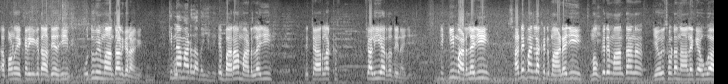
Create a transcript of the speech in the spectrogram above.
ਆਪਾਂ ਨੂੰ ਇੱਕ ਵਾਰੀ ਇੱਕ ਦੱਸਦੇ ਅਸੀਂ ਉਦੋਂ ਵੀ ਮਾਨਤਾਨ ਕਰਾਂਗੇ। ਕਿੰਨਾ ਮਾਡਲ ਆ ਬਾਈ ਇਹ? ਇਹ 12 ਮਾਡਲ ਹੈ ਜੀ ਤੇ 4 ਲੱਖ 40 ਹਜ਼ਾਰ ਦਾ ਦੇਣਾ ਜੀ। 21 ਮਾਡਲ ਹੈ ਜੀ 5.5 ਲੱਖ ਡਿਮਾਂਡ ਹੈ ਜੀ। ਮੌਕੇ ਤੇ ਮਾਨਤਾਨ ਜੇ ਉਹ ਵੀ ਤੁਹਾਡਾ ਨਾਂ ਲੈ ਕੇ ਆਊਗਾ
